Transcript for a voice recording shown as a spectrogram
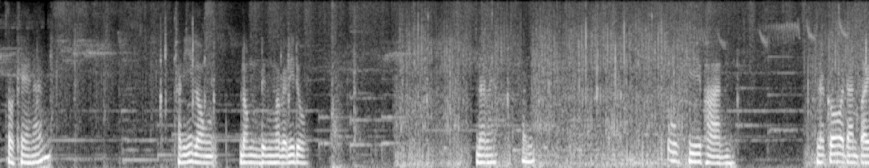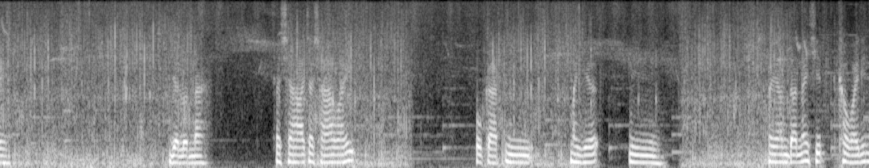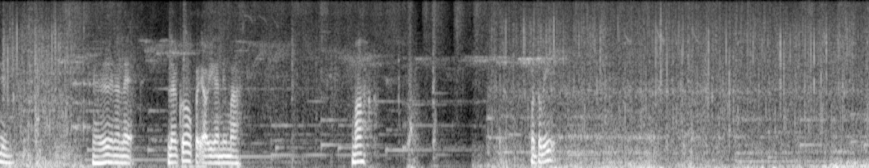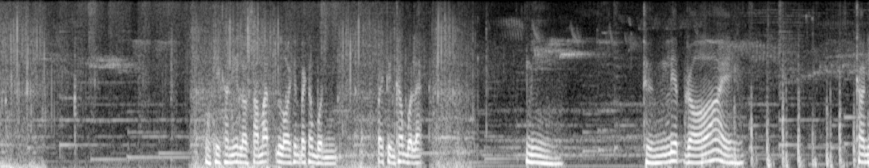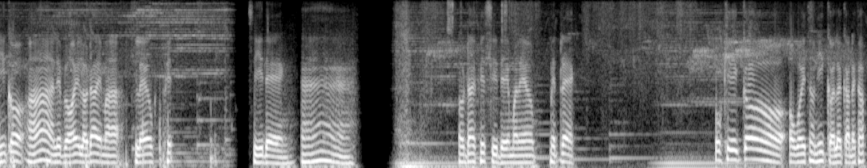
โอเคนั้น คราวนี้ลองลองดึงมาแบบนี้ดู ได้ไหมโอเคผ่าน แล้วก็ดันไป อย่าหล่นนะ ช้าช้าช้าช้าๆไว้ โอกาสมีไม่เยอะ มี พยายามดันให้ชิดเข้าไว้นิดนึง เออ นั่นแหละ แล้วก็ไปเอาอีกอันหนึ่งมา มามาตรงนี้ โอเคคราวนี้เราสามารถลอยขึ้นไปข้างบนไปถึงข้างบนแล้ว นี่ ถึงเรียบร้อย คราวนี้ก็อ่าเรียบร้อยเราได้มาแล้วเพชรสีแดงอ่าเราได้เพชรสีแดงมาแล้วเม็ดแรก โอเคก็เอาไว้เท่านี้ก่อนแล้วกันนะครับ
